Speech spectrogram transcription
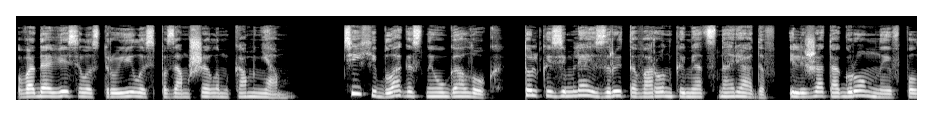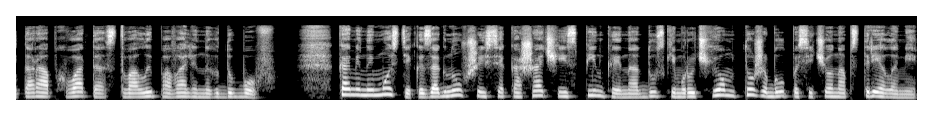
вода весело струилась по замшелым камням. Тихий благостный уголок, только земля изрыта воронками от снарядов, и лежат огромные в полтора обхвата стволы поваленных дубов. Каменный мостик, изогнувшийся кошачьей спинкой над узким ручьем, тоже был посечен обстрелами,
